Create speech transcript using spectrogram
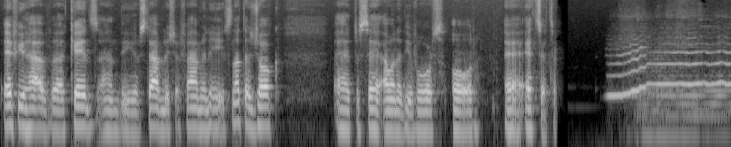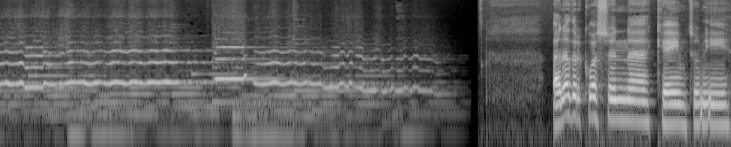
if you have uh, kids and you establish a family. It's not a joke uh, to say, I want a divorce or uh, etc. Another question uh, came to me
